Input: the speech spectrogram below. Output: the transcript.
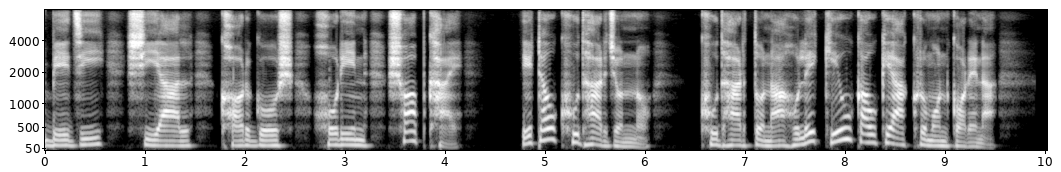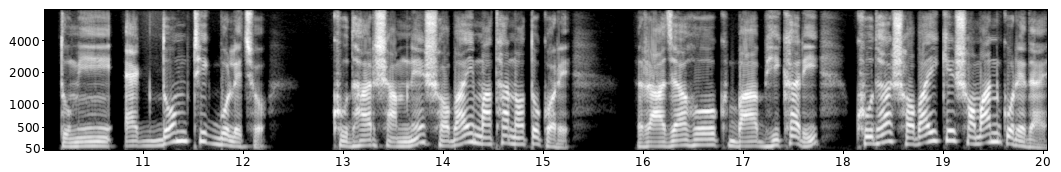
বেজি, শিয়াল, খরগোশ, হরিণ সব খায়। এটাও ক্ষুধার জন্য। ক্ষুধার্ত না হলে কেউ কাউকে আক্রমণ করে না। তুমি একদম ঠিক বলেছ। ক্ষুধার সামনে সবাই মাথা নত করে। রাজা হোক বা ভিখারি, ক্ষুধা সবাইকে সমান করে দেয়।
